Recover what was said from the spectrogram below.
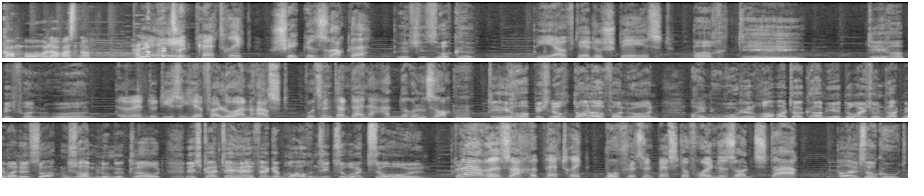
Combo oder was noch? Hallo, hey, Patrick. Patrick, schicke Socke. Welche Socke? Die, auf der du stehst. Ach, die. Die hab ich verloren. Wenn du diese hier verloren hast, wo sind dann deine anderen Socken? Die hab ich noch Dollar verloren. Ein Rudel Roboter kam hier durch und hat mir meine Sockensammlung geklaut. Ich könnte Hilfe gebrauchen, sie zurückzuholen. Klare Sache, Patrick. Wofür sind beste Freunde sonst da? Also gut,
